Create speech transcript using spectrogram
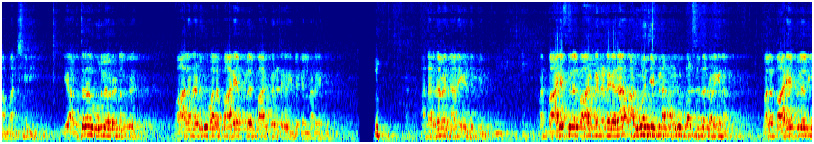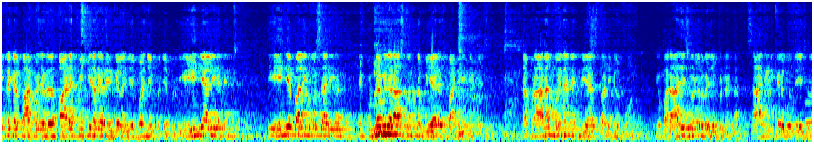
ఆ మనిషిని ఇక అడుగుతారా ఊర్లో ఎవరైనా నలుగురు వాళ్ళని అడుగు వాళ్ళ భార్య పిల్లలు పారిపోయినట్టుగా ఇంటికి వెళ్ళినాడు అని అర్థమైంది నానే ఇక చెప్పింది. మన భార్య పిల్లలు పారిపోయినాడు కదా అడుగు అని చెప్పిన అడుగు దశరథం అడిగిన. వాళ్ళ భార్య పిల్లలు ఇంట్లో వెళ్ళి పారిపోయినాడు కదా భార్య పీకినాడు కదా ఇంటికి వెళ్ళని చెప్పని చెప్పి చెప్పిన. ఇక ఏం చేయాలి అని ఏం చెప్పాలి ఇంకోసారి ఇక? నేను గుండె మీద రాసుకుంటున్నా బీఆర్ఎస్ పార్టీ అని చెప్పేసి. నా ప్రాణం పోయినా నేను బీఆర్ఎస్ పార్టీకి పోను. ఇక మా రాజేష్ గౌడ్ ఎవరికో చెప్పిండట సార్ ఇంటికి వెళ్ళిపోతే ఎక్కడ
